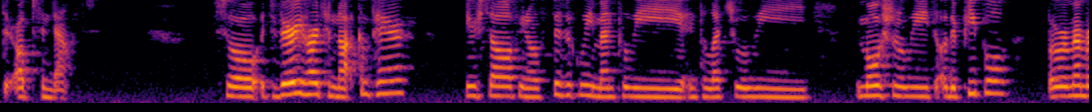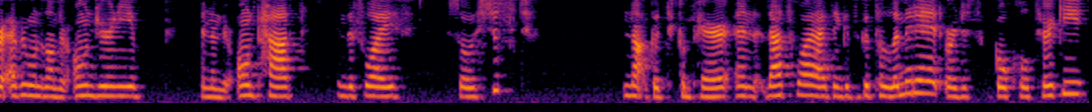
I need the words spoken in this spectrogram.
their ups and downs. So it's very hard to not compare yourself, you know, physically, mentally, intellectually, emotionally to other people. But remember, everyone's on their own journey and on their own path in this life. So it's just not good to compare. And that's why I think it's good to limit it or just go cold turkey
